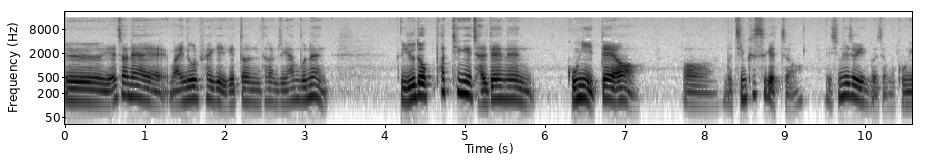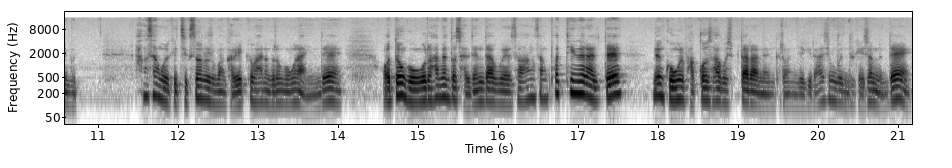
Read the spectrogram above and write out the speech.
예전에 마인드 골프에게 얘기했던 사람 중에 한 분은 그 유독 퍼팅이 잘 되는 공이 있대요. 어, 뭐 징크스겠죠. 심리적인 거죠. 뭐 공이 뭐 항상 뭐 이렇게 직선으로만 가게끔 하는 그런 공은 아닌데 어떤 공으로 하면 더 잘 된다고 해서 항상 퍼팅을 할 때는 공을 바꿔서 하고 싶다라는 그런 얘기를 하신 분도 계셨는데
